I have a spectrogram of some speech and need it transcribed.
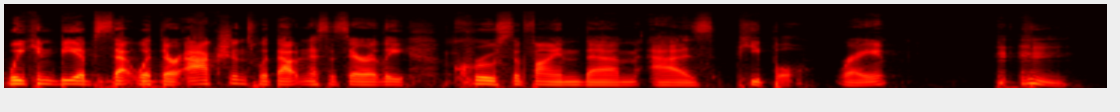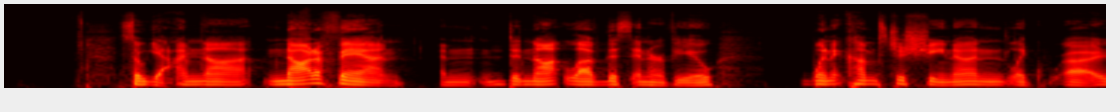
We can be upset with their actions without necessarily crucifying them as people, right? so yeah, I'm not not a fan and did not love this interview. When it comes to Scheana and like uh,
